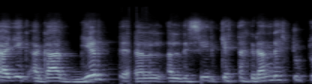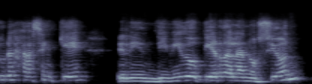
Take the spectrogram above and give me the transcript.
Hayek acá advierte al, al decir que estas grandes estructuras hacen que el individuo pierda la noción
